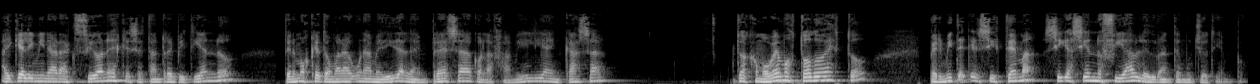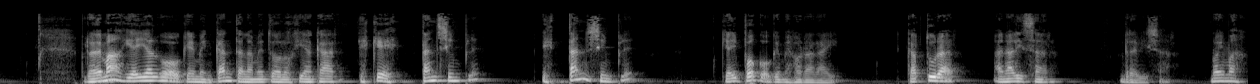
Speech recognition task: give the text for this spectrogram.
Hay que eliminar acciones que se están repitiendo. Tenemos que tomar alguna medida en la empresa, con la familia, en casa. Entonces, como vemos, todo esto permite que el sistema siga siendo fiable durante mucho tiempo. Pero además, y hay algo que me encanta en la metodología CAR, es que es tan simple, es tan simple, que hay poco que mejorar ahí. Capturar, analizar, revisar. No hay más.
